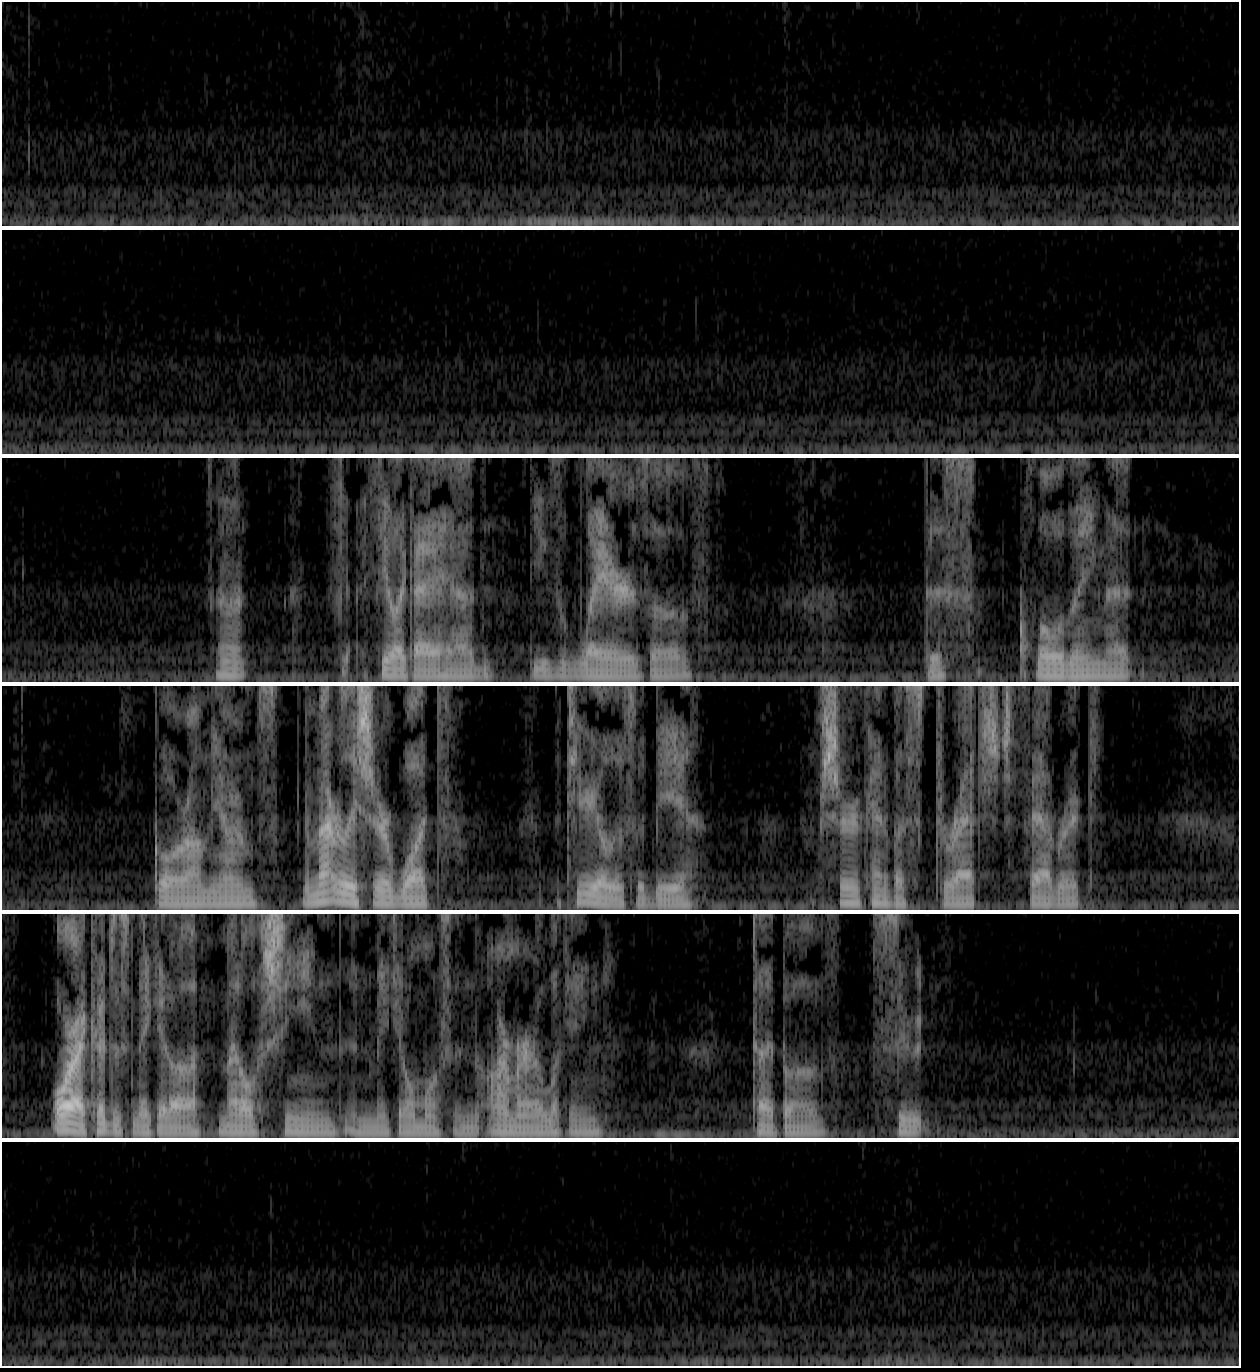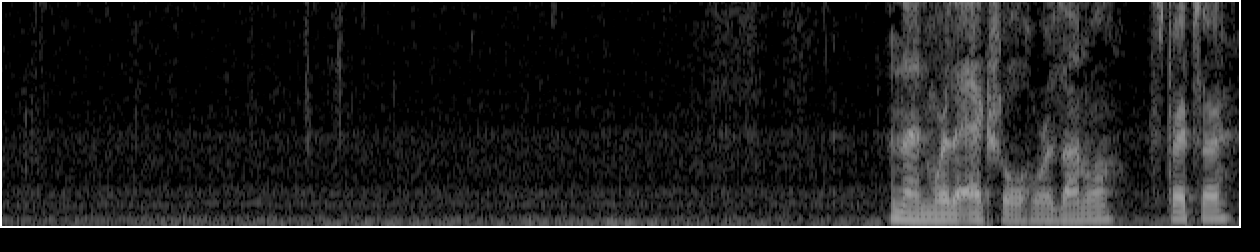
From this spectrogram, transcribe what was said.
So I, I feel like I had these layers of this clothing that go around the arms. I'm not really sure what material this would be. I'm sure kind of a stretched fabric. Or I could just make it a metal sheen and make it almost an armor looking type of suit. And then where the actual horizontal stripes are,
